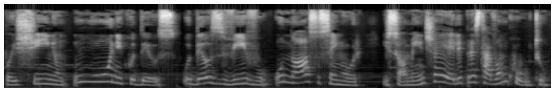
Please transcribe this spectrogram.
pois tinham um único Deus, o Deus vivo, o nosso Senhor, e somente a ele prestavam culto.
